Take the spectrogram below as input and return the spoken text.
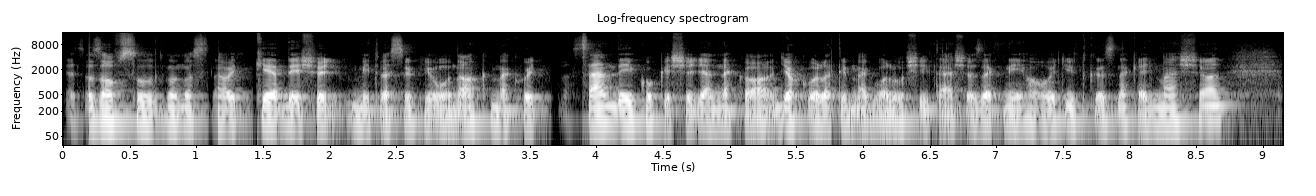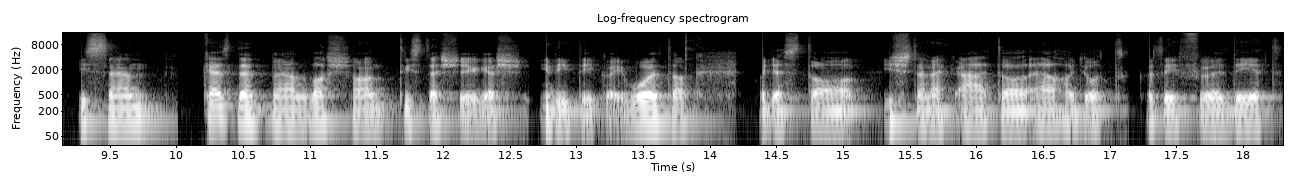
ez az abszolút gonosz, hogy kérdés, hogy mit veszünk jónak, meg hogy a szándékok és hogy ennek a gyakorlati megvalósítása ezek néha hogy ütköznek egymással, hiszen kezdetben lassan tisztességes indítékai voltak, hogy ezt a Istenek által elhagyott középföldét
